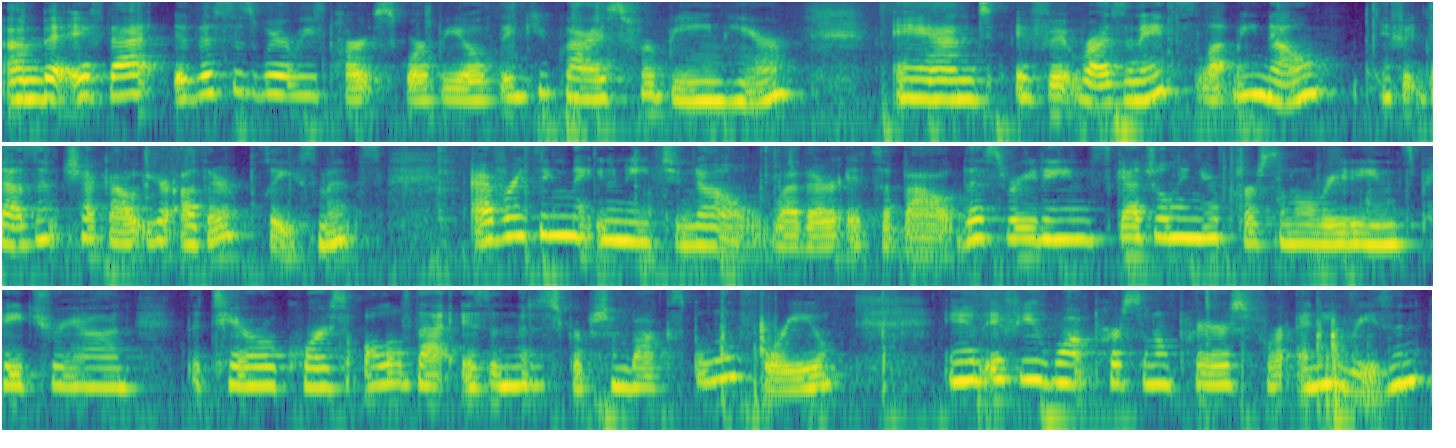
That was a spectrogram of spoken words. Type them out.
Um, but if that if this is where we part, Scorpio, thank you guys for being here. And if it resonates, let me know. If it doesn't, check out your other placements. Everything that you need to know, whether it's about this reading, scheduling your personal readings, Patreon, the tarot course, all of that is in the description box below for you. And if you want personal prayers for any reason,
